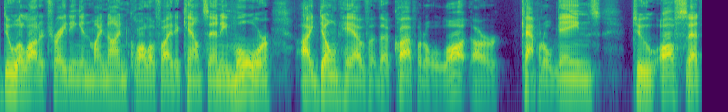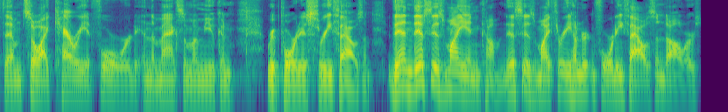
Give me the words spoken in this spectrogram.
do a lot of trading in my non-qualified accounts anymore. I don't have the capital law or capital gains to offset them, so I carry it forward, and the maximum you can report is three thousand. Then this is my income. This is my three hundred and forty thousand dollars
